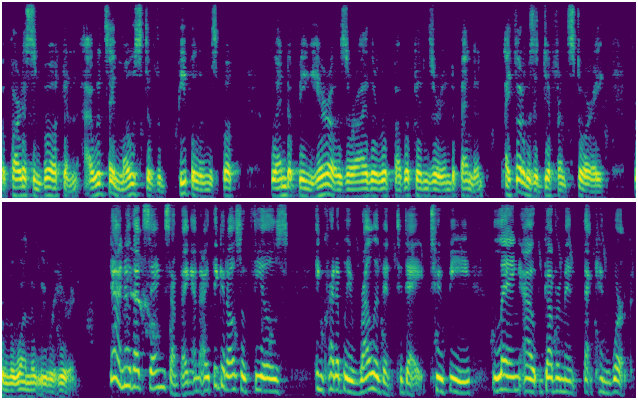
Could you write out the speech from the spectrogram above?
a partisan book, and I would say most of the people in this book who end up being heroes are either Republicans or independent. I thought it was a different story from the one that we were hearing. Yeah, I know that's saying something. And I think it also feels incredibly relevant today to be laying out government that can work,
